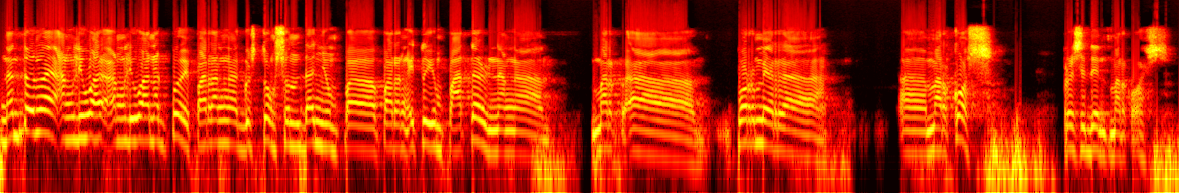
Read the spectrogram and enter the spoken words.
Nandun na ang liwa ang liwanag po eh, parang ah, gustong sundan yung pa, parang ito yung pattern ng ah, Mar- ah, former ah, ah, Marcos, President Marcos.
